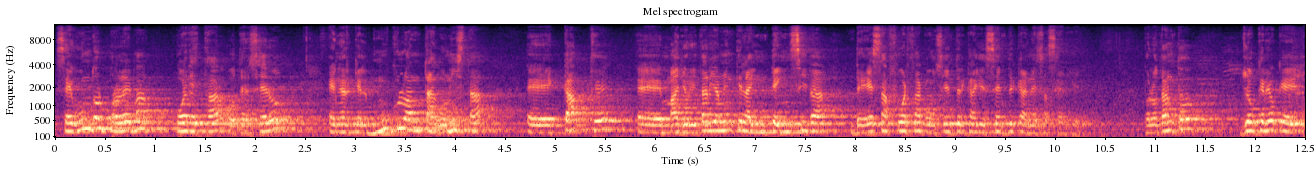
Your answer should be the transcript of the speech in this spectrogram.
Segundo, el problema puede estar, o tercero, en el que el músculo antagonista eh, capte eh, mayoritariamente la intensidad de esa fuerza concéntrica y excéntrica en esa serie. Por lo tanto, yo creo que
